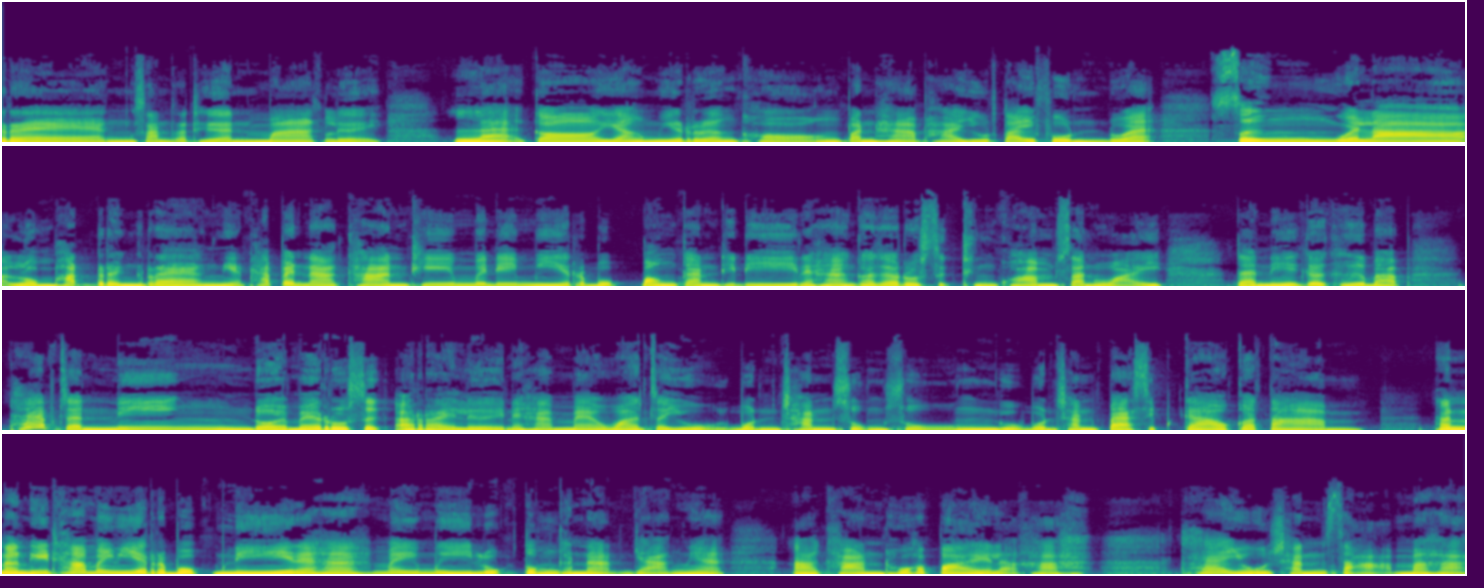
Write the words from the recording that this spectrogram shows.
แรงสั่นสะเทือนมากเลย และก็ยังมีเรื่องของปัญหาพายุไต้ฝุ่นด้วย ซึ่งเวลาลมพัดแรงๆเนี่ยถ้าเป็นอาคารที่ไม่ได้มีระบบป้องกันที่ดีนะคะก็จะรู้สึกถึงความสั่นไหวแต่นี่ก็คือแบบแทบจะนิ่งโดยไม่รู้สึกอะไรเลยนะคะแม้ว่าจะอยู่บนชั้นสูงๆอยู่บนชั้น 89 ก็ตามทั้งนั้นที่ถ้าไม่มีระบบนี้นะคะไม่มีลูกตุ้มขนาดยักษ์เนี่ย อาคารทั่วไปล่ะคะแค่อยู่ชั้นสามอะค่ะ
